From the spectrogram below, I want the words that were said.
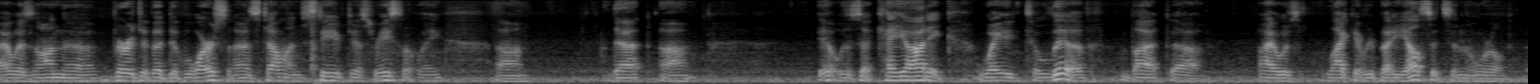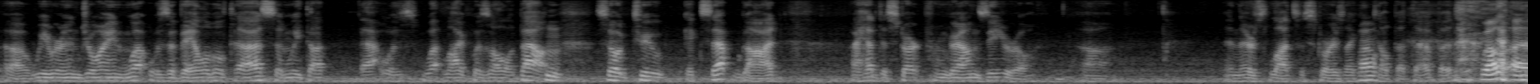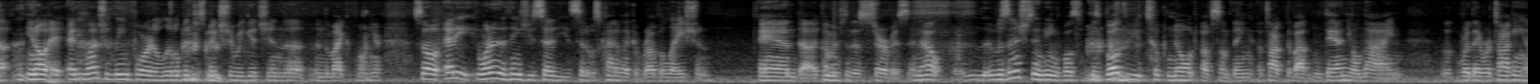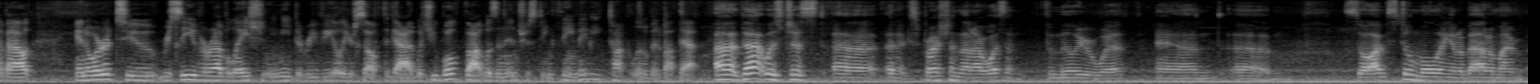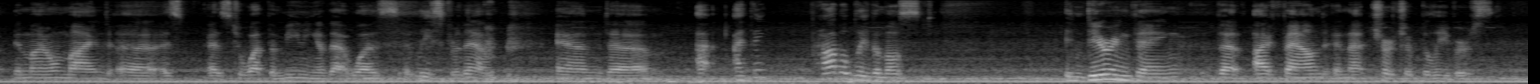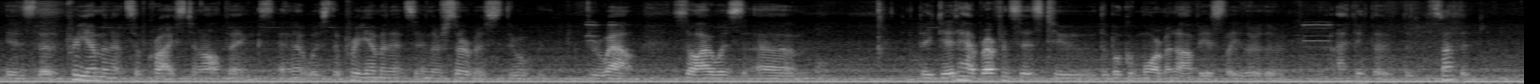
I was on the verge of a divorce, and I was telling Steve just recently um, that um, it was a chaotic way to live, but uh, I was like everybody else that's in the world uh, we were enjoying what was available to us, and we thought that was what life was all about. Hmm. So to accept God, I had to start from ground zero. Uh, and there's lots of stories I can Wow. tell about that, but Well, uh, you know, Eddie, why don't you lean forward a little bit? Just make sure we get you in the in the microphone here. So, Eddie, one of the things you said, you said it was kind of like a revelation, and uh, coming to this service. And now, it was an interesting thing because both of you took note of something I talked about in Daniel nine, where they were talking about. In order to receive a revelation, you need to reveal yourself to God, which you both thought was an interesting theme. Maybe talk a little bit about that. Uh, that was just uh, an expression that I wasn't familiar with, and um, so I'm still mulling it about in my in my own mind uh, as as to what the meaning of that was, at least for them. And um, I I think probably the most endearing thing that I found in that church of believers is the preeminence of Christ in all things, and it was the preeminence in their service through throughout. So I was. Um, they did have references to the Book of Mormon. Obviously, they're the. I think the, the it's not the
